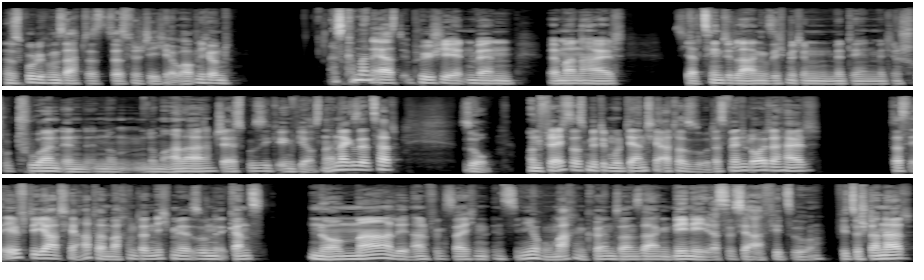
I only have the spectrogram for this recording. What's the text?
Das Publikum sagt, das, das verstehe ich überhaupt nicht. Und das kann man erst appreciaten, wenn, wenn man halt jahrzehntelang sich mit den, mit den, mit den Strukturen in, in normaler Jazzmusik irgendwie auseinandergesetzt hat. So. Und vielleicht ist das mit dem modernen Theater so, dass wenn Leute halt das elfte Jahr Theater machen, dann nicht mehr so eine ganz normale, in Anführungszeichen, Inszenierung machen können, sondern sagen, nee, nee, das ist ja viel zu, viel zu Standard,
